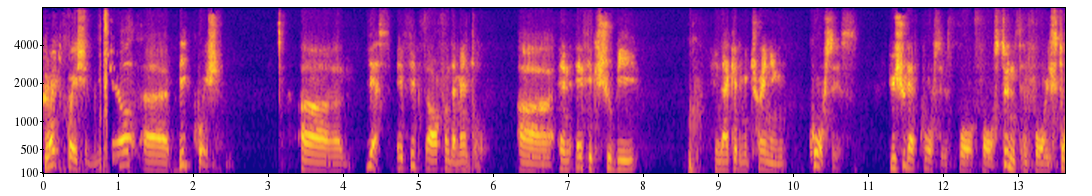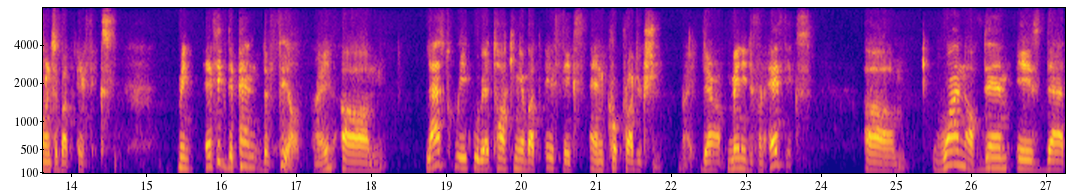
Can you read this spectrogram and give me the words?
Great question, Michelle. Uh, big question. Uh, yes, ethics are fundamental, uh, and ethics should be in academic training courses. You should have courses for, for students and for historians about ethics. I mean, ethics depend the field, right? Um, last week we were talking about ethics and co-production right? There are many different ethics. Um, one of them is that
